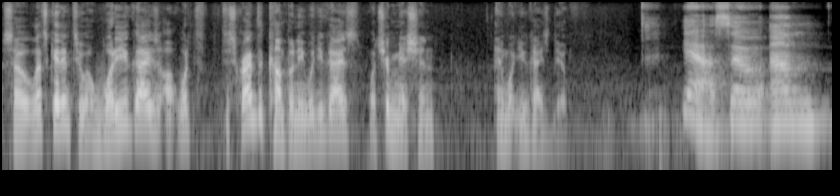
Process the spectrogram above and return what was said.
So let's get into it. What do you guys, uh, what's, describe the company, what you guys, what's your mission, and what you guys do. Yeah, so um,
